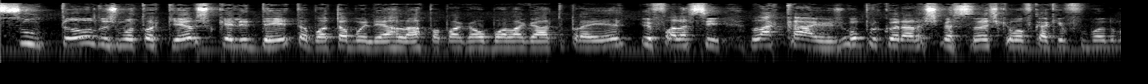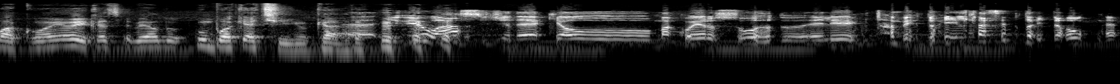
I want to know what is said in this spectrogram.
sultão dos motoqueiros, porque ele deita, bota a mulher lá pra pagar o bola gato pra ele e fala assim: lacaios, vamos procurar as pessoas que eu vou ficar aqui fumando maconha e recebendo um boquetinho, cara. É, e, o Acid, né, que é o maconheiro surdo, ele também ele tá sempre doidão, né?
